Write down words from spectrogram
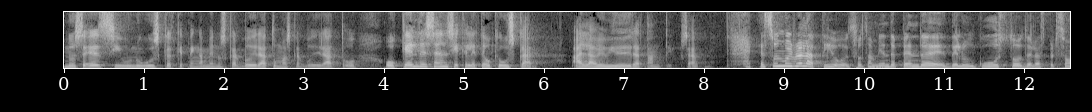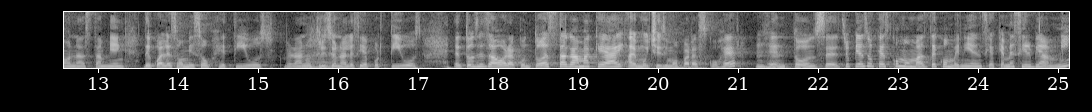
no sé si uno busca que tenga menos carbohidrato, más carbohidrato, o qué es la esencia que le tengo que buscar a la bebida hidratante. O sea, eso es muy relativo, eso también depende de, los gustos de las personas, también de cuáles son mis objetivos, ¿verdad? Nutricionales y deportivos. Entonces ahora, con toda esta gama que hay, hay muchísimo para escoger. Entonces, yo pienso que es como más de conveniencia, ¿qué me sirve a mí?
